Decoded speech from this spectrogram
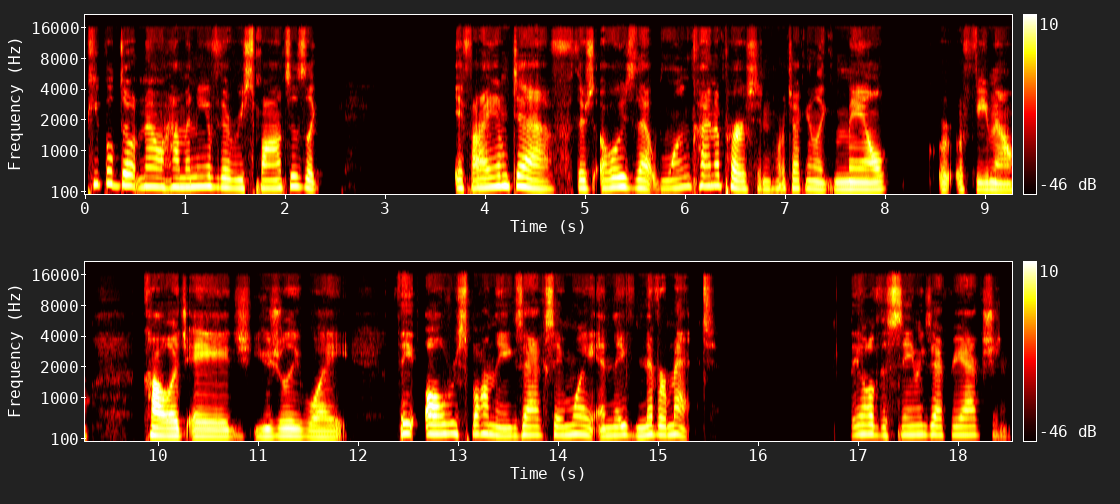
people don't know how many of their responses like if I am deaf, there's always that one kind of person, we're talking like male or, or female, college age, usually white. They all respond the exact same way and they've never met. They all have the same exact reaction.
